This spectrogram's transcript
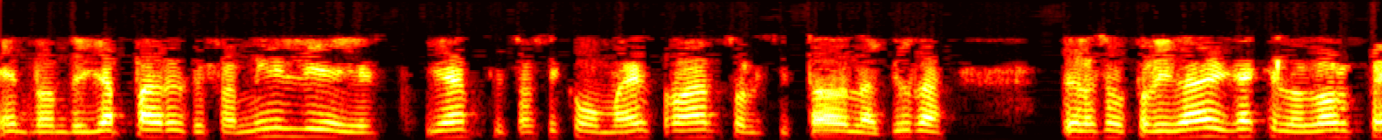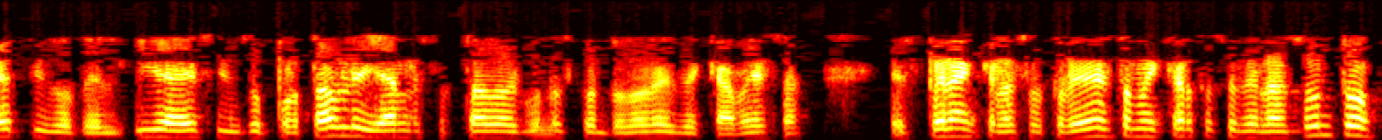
en donde ya padres de familia y estudiantes, así como maestros, han solicitado la ayuda de las autoridades ya que el olor fétido del día es insoportable y han resultado algunos con dolores de cabeza. Esperan que las autoridades tomen cartas en el asunto,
